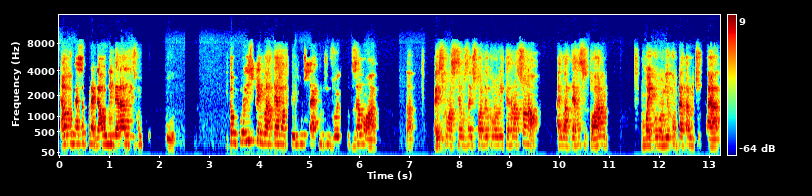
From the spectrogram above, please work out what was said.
Ela começa a pregar o liberalismo. Então, foi isso que a Inglaterra fez no século XVIII e XIX. Né? É isso que nós temos na história da economia internacional. A Inglaterra se torna uma economia completamente, é,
